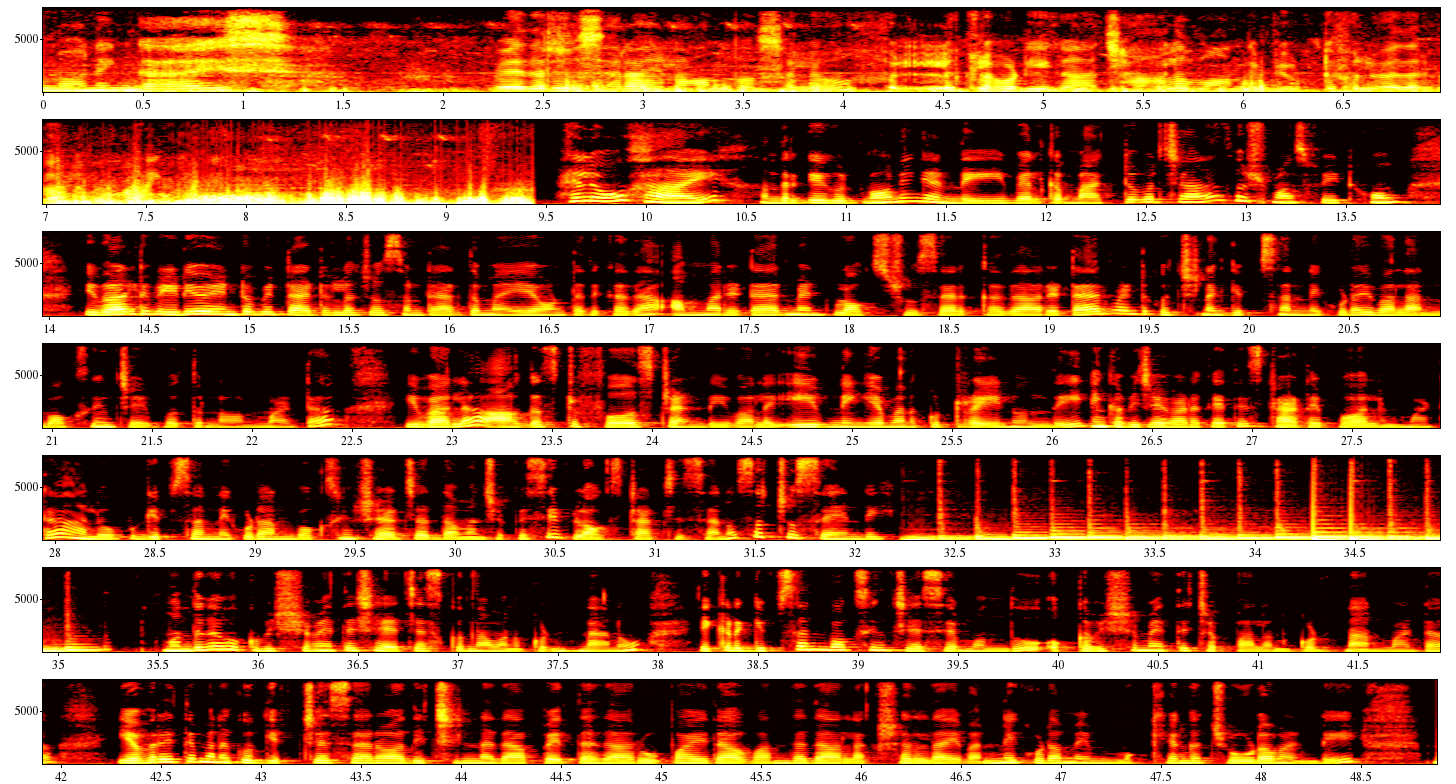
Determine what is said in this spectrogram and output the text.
Good morning guys weather చూసారా? ఎలా ఉందో అసలు? ఫుల్ క్లౌడీగా చాలా బాగుంది. బ్యూటిఫుల్ వెదర్ ఇవాళ మార్నింగ్ హలో హాయ్. అందరికీ గుడ్ మార్నింగ్ అండి. Welcome back to our channel Sushma sweet home. ఇవాళ వీడియో ఏంటో మీ టైటిల్లో చూస్తుంటే అర్థమయ్యే ఉంటుంది కదా. అమ్మ రిటైర్మెంట్ బ్లాగ్స్ చూశారు కదా. రిటైర్మెంట్కి వచ్చిన గిఫ్ట్స్ అన్నీ కూడా ఇవాళ అన్బాక్సింగ్ చేయబోతున్నాం అనమాట ఇవాళ ఆగస్ట్ ఫస్ట్ అండి. ఇవాళ ఈవినింగే మనకు ట్రైన్ ఉంది. ఇంకా విజయవాడకి అయితే స్టార్ట్ అయిపోవాలన్నమాట. ఆ లోపు గిఫ్ట్స్ అన్నీ కూడా అన్బాక్సింగ్ షేర్ చేద్దామని చెప్పేసి వ్లాగ్ స్టార్ట్ చేశాను. సో చూసేయండి. ముందుగా ఒక విషయం అయితే షేర్ చేసుకుందాం అనుకుంటున్నాను. ఇక్కడ గిఫ్ట్స్ అన్బాక్సింగ్ చేసే ముందు ఒక్క విషయం అయితే చెప్పాలనుకుంటున్నాను అనమాట ఎవరైతే మనకు గిఫ్ట్ చేశారో అది చిన్నదా పెద్దదా రూపాయిదా వందదా లక్షలదా ఇవన్నీ కూడా మేము ముఖ్యంగా చూడమండి.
